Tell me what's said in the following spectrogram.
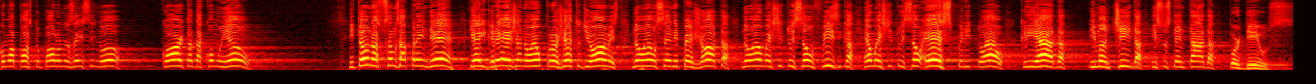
como o apóstolo Paulo nos ensinou, corta da comunhão. Então nós precisamos aprender que a igreja não é um projeto de homens, não é um CNPJ, não é uma instituição física, é uma instituição espiritual, criada e mantida e sustentada por Deus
